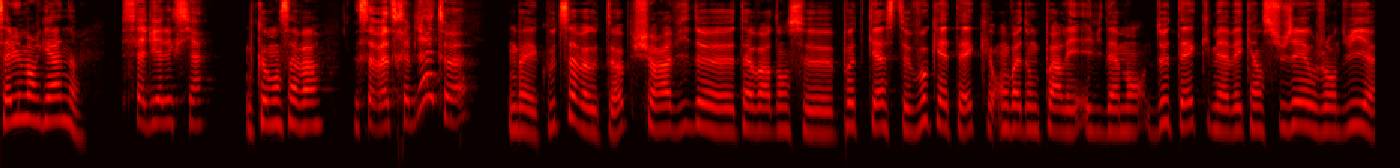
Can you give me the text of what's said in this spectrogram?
Salut Morgane. Salut Alexia. Comment ça va? Ça va très bien et toi? Bah écoute, ça va au top. Je suis ravie de t'avoir dans ce podcast Vocatech. On va donc parler évidemment de tech, mais avec un sujet aujourd'hui euh,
